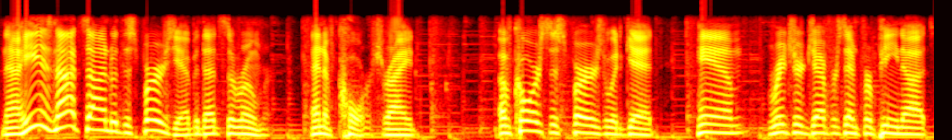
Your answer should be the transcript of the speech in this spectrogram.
Now, he is not signed with the Spurs yet, but that's the rumor. And of course, right? Of course the Spurs would get him, Richard Jefferson for peanuts,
